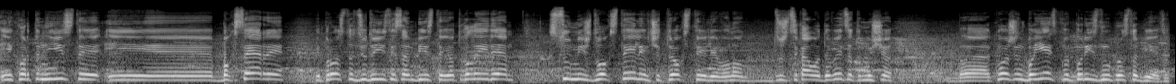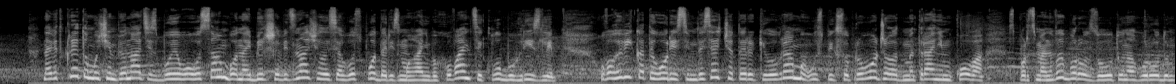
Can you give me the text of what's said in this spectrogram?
і хортингісти, і боксери, і просто дзюдоїсти, самбісти. І от коли йде суміш двох стилів чи трьох стилів, воно дуже цікаво дивитися, тому що е, кожен боєць по-різному просто б'ється. На відкритому чемпіонаті з бойового самбо найбільше відзначилися господарі змагань вихованці клубу Грізлі. У ваговій категорії 74 кілограми успіх супроводжував Дмитра Німкова. Спортсмен виборов золоту нагороду.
